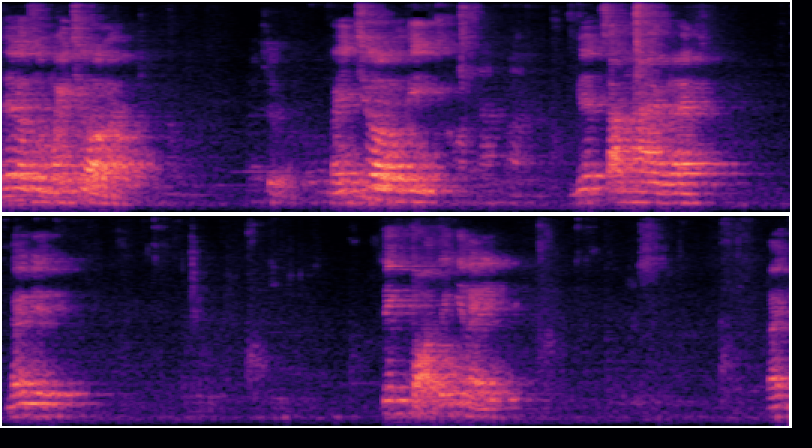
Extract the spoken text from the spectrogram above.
đây là dùng máy trường à? Máy trường thì viết sang hai vào đây. Lấy đi tích bỏ tích như này đi. Đấy.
